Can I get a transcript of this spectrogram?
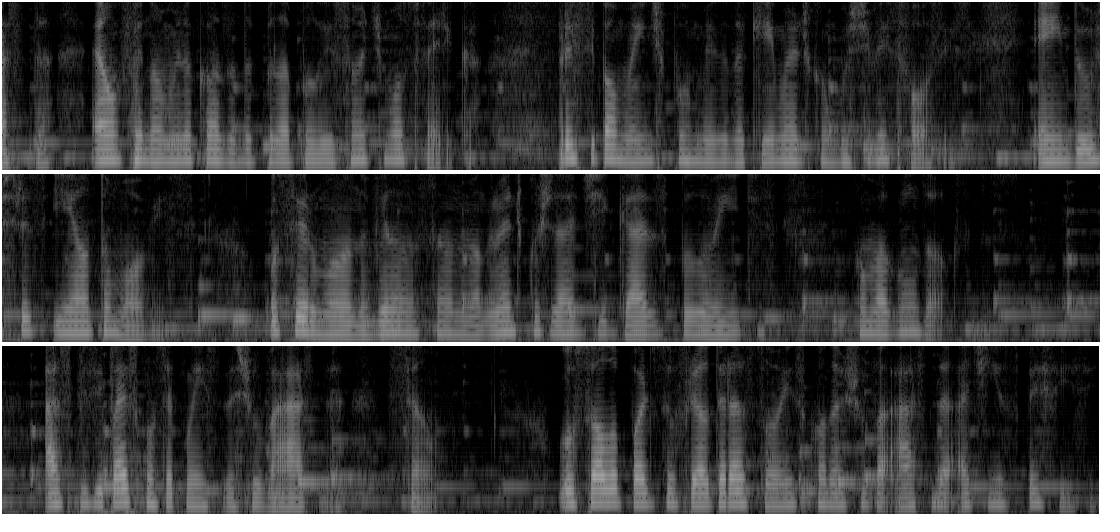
ácida é um fenômeno causado pela poluição atmosférica, principalmente por meio da queima de combustíveis fósseis em indústrias e em automóveis. O ser humano vem lançando uma grande quantidade de gases poluentes, como alguns óxidos. As principais consequências da chuva ácida são: o solo pode sofrer alterações quando a chuva ácida atinge a superfície,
